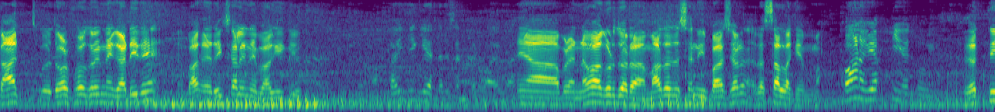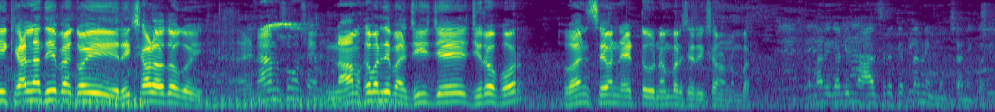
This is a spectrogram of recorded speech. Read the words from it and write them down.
કાંચ તોડફોડ કરીને ગાડીને રિક્ષા લઈને ભાગી ગયો. કઈ જગ્યાએ દર્શન કરવા આવ્યા? અહીંયા આપણે નવા ગુરુદ્વારા માતા દર્શનની પાછળ રસાલા કેમ્પમાં. કોણ વ્યક્તિ હતું વ્યક્તિ ખ્યાલ નથી પણ કોઈ રિક્ષાવાળો હતો કોઈ. નામ શું છે નામ ખબર નથી પણ G J zero four. One seven eight two number છે રિક્ષાનો નંબર. તમારી ગાડીમાં આશરે કેટલાની નુકસાની કરી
